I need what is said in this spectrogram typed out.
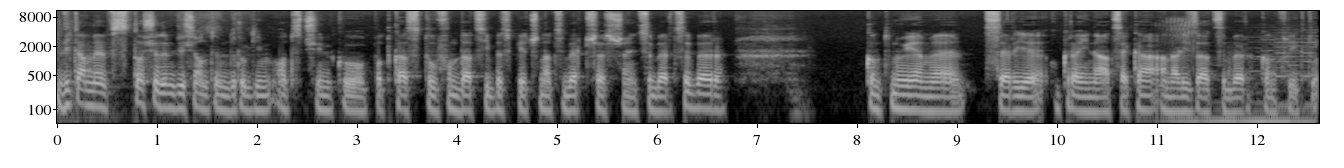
Witamy w 172 odcinku podcastu Fundacji Bezpieczna Cyberprzestrzeń CyberCyber. Kontynuujemy serię Ukraina ACK, analiza cyberkonfliktu.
